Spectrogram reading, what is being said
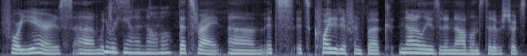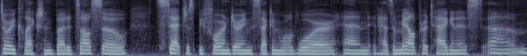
four years, um, which you're working is, on a novel. That's right. Um, it's it's quite a different book. Not only is it a novel instead of a short story collection, but it's also set just before and during the Second World War, and it has a male protagonist. Um,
